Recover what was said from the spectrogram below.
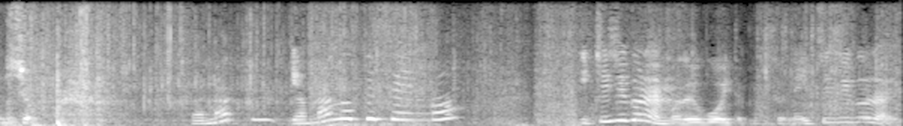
ね。よいしょ。山山手線が1時ぐらいまで動いてますよね。1時ぐらいが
